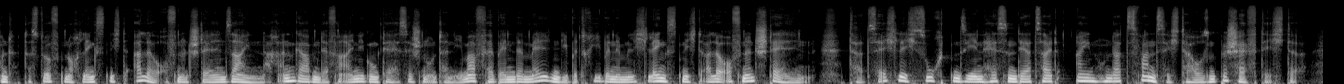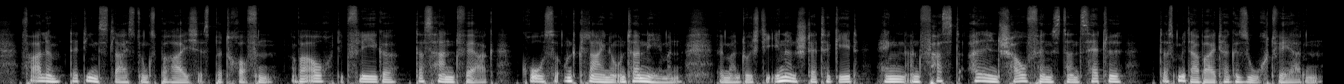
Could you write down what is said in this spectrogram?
Und das dürften noch längst nicht alle offenen Stellen sein. Nach Angaben der Vereinigung der hessischen Unternehmerverbände melden die Betriebe nämlich längst nicht alle offenen Stellen. Tatsächlich suchten sie in Hessen derzeit 120.000 Beschäftigte. Vor allem der Dienstleistungsbereich ist betroffen, aber auch die Pflege, das Handwerk, große und kleine Unternehmen. Wenn man durch die Innenstädte geht, hängen an fast allen Schaufenstern Zettel dass Mitarbeiter gesucht werden.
